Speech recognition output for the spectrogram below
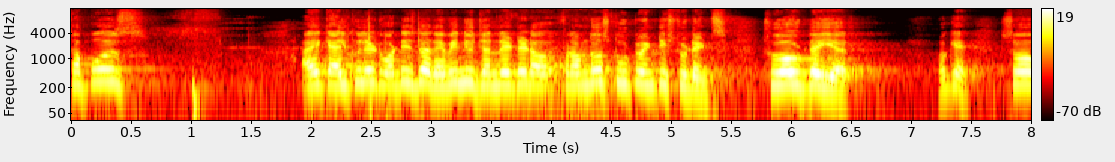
suppose I calculate what is the revenue generated from those 220 students throughout the year okay so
